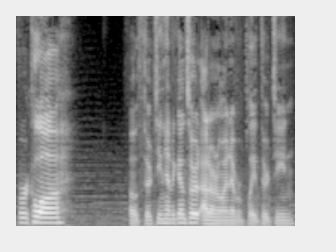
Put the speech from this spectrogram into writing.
For a claw. Oh, 13 had a gun sword? I don't know, I never played 13.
